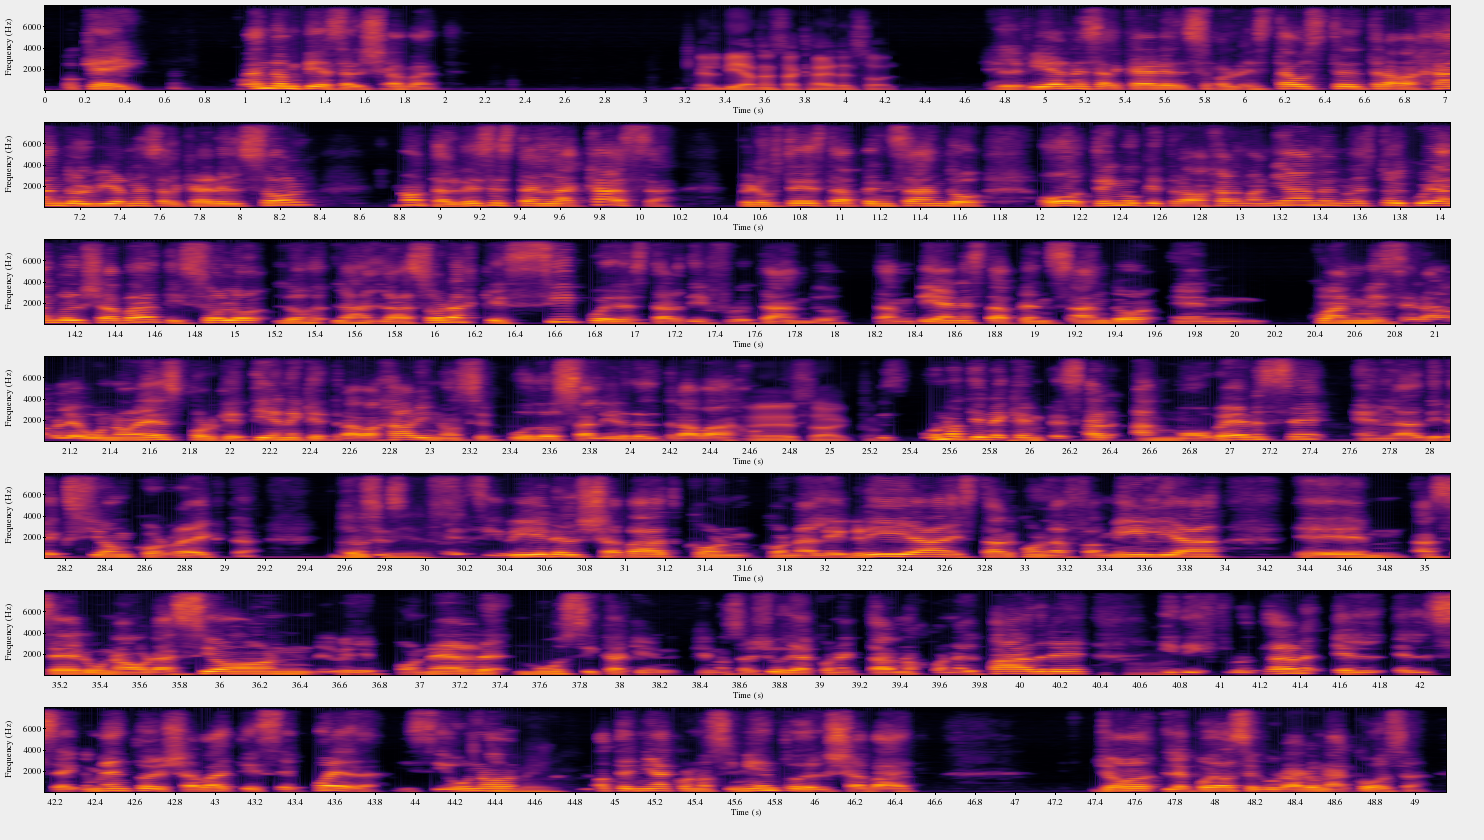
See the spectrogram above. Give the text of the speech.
Ok, ¿cuándo empieza el Shabbat? El viernes al caer el sol. El viernes al caer el sol. ¿Está usted trabajando el viernes al caer el sol? No, tal vez está en la casa pero usted está pensando, oh, tengo que trabajar mañana, no estoy cuidando el Shabbat y solo las horas que sí puede estar disfrutando, también está pensando en cuán miserable uno es porque tiene que trabajar y no se pudo salir del trabajo. Exacto. Uno tiene que empezar a moverse en la dirección correcta. Entonces, recibir el Shabbat con, con, alegría, estar con la familia, em, hacer una oración, eh, poner música que, que, nos ayude a conectarnos con el Padre y disfrutar el, el, segmento de Shabbat que se pueda. Y si uno no tenía conocimiento del Shabbat, yo le puedo asegurar una cosa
